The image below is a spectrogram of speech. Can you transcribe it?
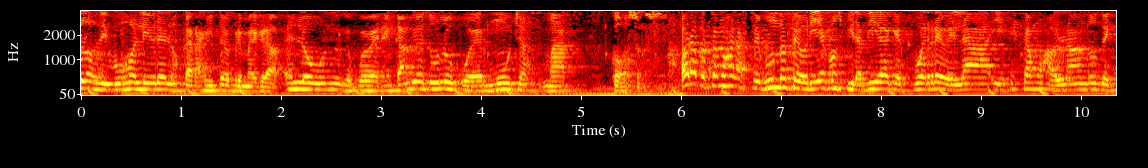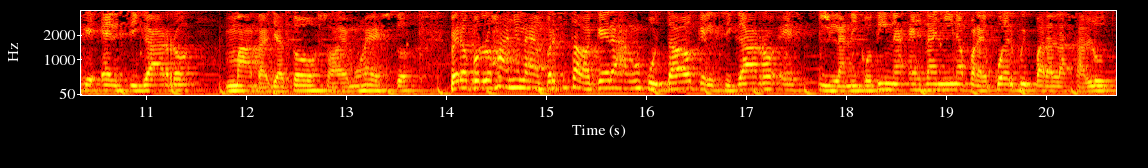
los dibujos libres de los carajitos de primer grado. Es lo único que puede ver. En cambio de tu luz puede ver muchas más cosas. Ahora pasamos a la segunda teoría conspirativa que fue revelada y es que estamos hablando de que el cigarro mata, ya todos sabemos esto, pero por los años las empresas tabaqueras han ocultado que el cigarro es y la nicotina es dañina para el cuerpo y para la salud.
